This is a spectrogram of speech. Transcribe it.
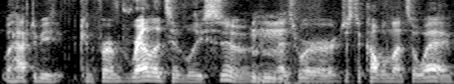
will have to be confirmed relatively soon, as we're just a couple months away.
